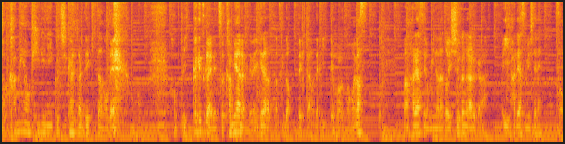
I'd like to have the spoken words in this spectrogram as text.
と髪を切りに行く時間ができたのでほんと1ヶ月ぐらいね、ちょっと噛み合わなくてね、いけなかったんですけど、できたので行ってこようと思います。まあ、春休みもみんなだと1週間ぐらいあるから、いい春休みにしてね。そう。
